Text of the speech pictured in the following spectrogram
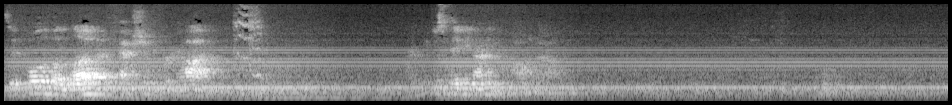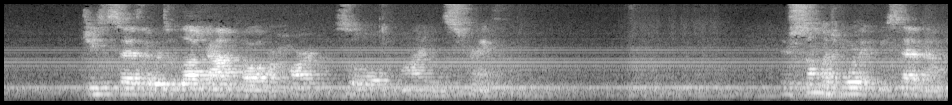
Is it full of a love and affection for God? Or just maybe not even God? Jesus says that we're to love God with all of our heart, soul, mind, and strength. There's so much more that can be said about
